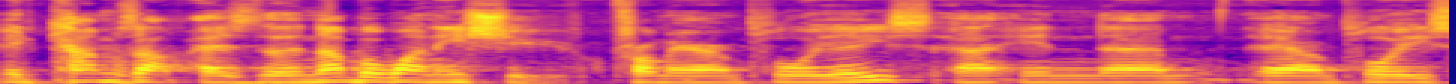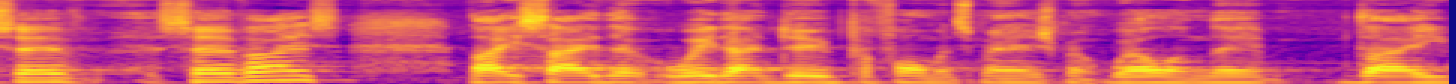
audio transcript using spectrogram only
It comes up as the number one issue from our employees uh, in um, our employee surveys. They say that we don't do performance management well, and they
